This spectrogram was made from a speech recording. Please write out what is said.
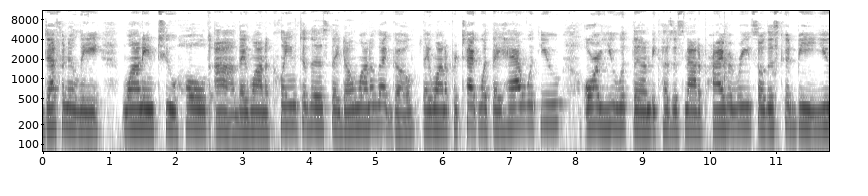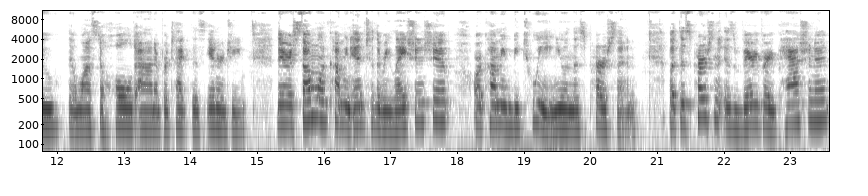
definitely wanting to hold on. They want to cling to this. They don't want to let go. They want to protect what they have with you or you with them because it's not a private read. So this could be you that wants to hold on and protect this energy. There is someone coming into the relationship or coming between you and this person. But this person is very, very passionate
